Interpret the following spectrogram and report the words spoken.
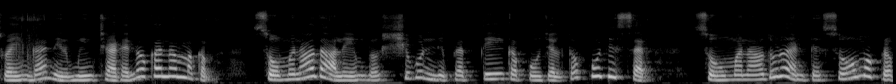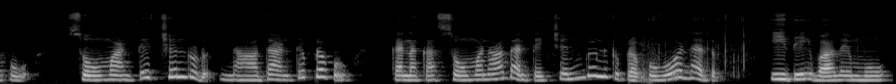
స్వయంగా నిర్మించాడని ఒక నమ్మకం. సోమనాథ ఆలయంలో శివుణ్ణి ప్రత్యేక పూజలతో పూజిస్తారు. సోమనాథుడు అంటే సోమ ప్రభువు సోమ అంటే చంద్రుడు నాథ అంటే ప్రభువు. కనుక సోమనాథ అంటే చంద్రునికి ప్రభువు అని అర్థం. ఈ దేవాలయము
